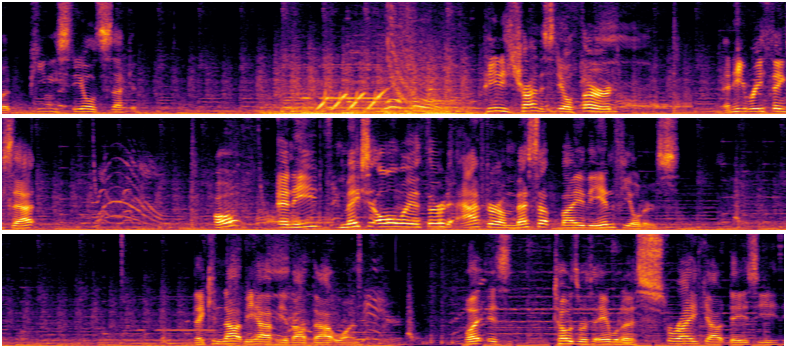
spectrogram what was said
but Petey steals second. Petey's trying to steal third, and he rethinks that. Oh, and he makes it all the way a third after a mess up by the infielders. They cannot be happy about that one. But it's Toadsworth able to strike out Daisy,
